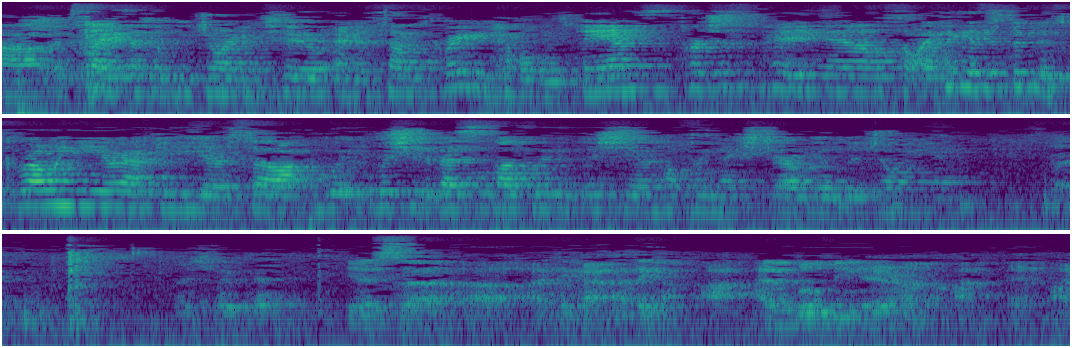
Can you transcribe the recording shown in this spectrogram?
uh, it's nice that he'll be joining too, and it sounds great, you have all these bands participating now, so I think it's, it's growing year after year, so I w- wish you the best of luck with it this year, and hopefully next year I'll be able to join you. Yes, uh, uh, I think, I I think I I will be there. I'm- I I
